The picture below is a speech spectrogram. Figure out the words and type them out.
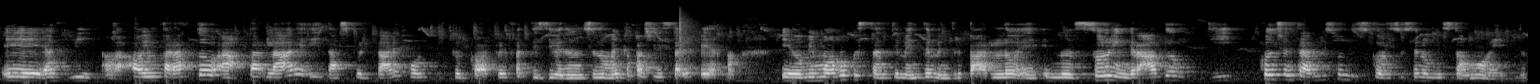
E anche lì ho imparato a parlare e ad ascoltare con tutto il corpo, infatti si vede, non sono mai capace di stare ferma. Io mi muovo costantemente mentre parlo e, e non sono in grado di concentrarmi su un discorso se non mi sto muovendo.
